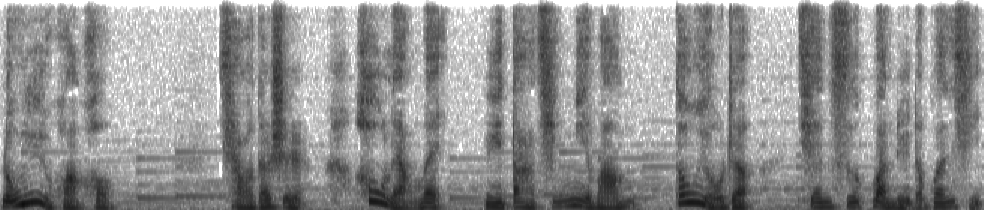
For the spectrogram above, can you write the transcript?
隆裕皇后。巧的是，后两位与大清灭亡都有着千丝万缕的关系。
